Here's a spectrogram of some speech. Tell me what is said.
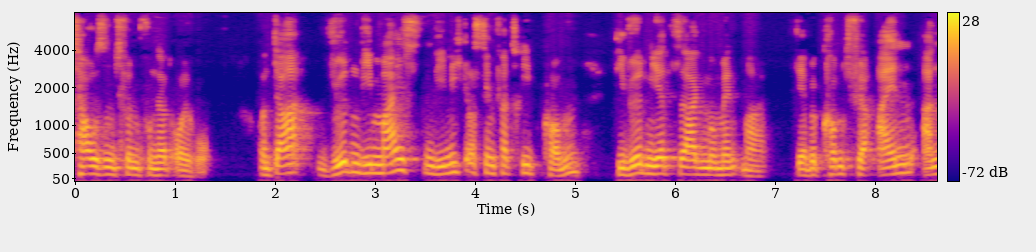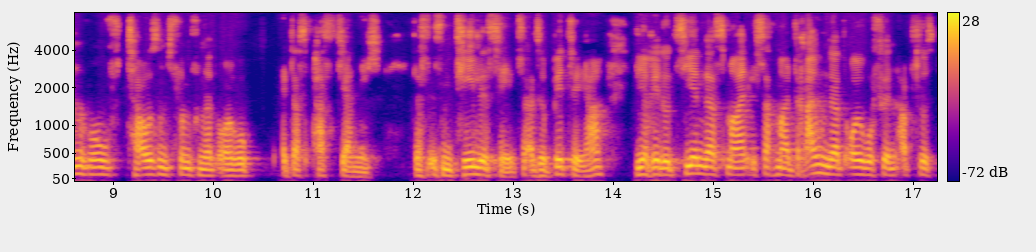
1500 Euro. Und da würden die meisten, die nicht aus dem Vertrieb kommen, die würden jetzt sagen, Moment mal, der bekommt für einen Anruf 1500 Euro, das passt ja nicht. Das ist ein Telesales, also bitte, ja. Wir reduzieren das mal, ich sag mal 300 Euro für einen Abschluss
